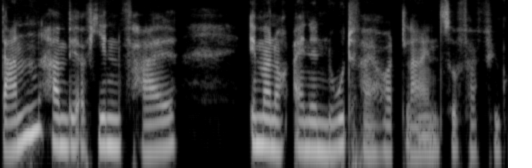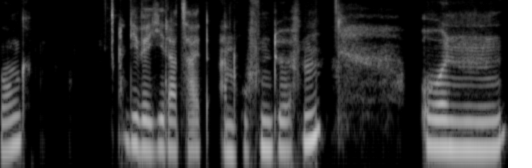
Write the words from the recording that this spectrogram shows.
dann haben wir auf jeden Fall immer noch eine Notfall-Hotline zur Verfügung, die wir jederzeit anrufen dürfen. Und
